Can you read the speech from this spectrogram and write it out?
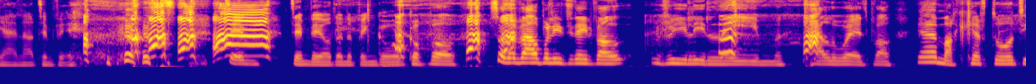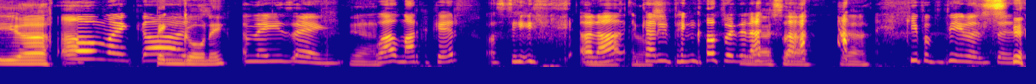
yeah, na, dim fi. dim, dim fi oedd yn y bingo o gwbl. So oedd e fel bod ni wedi gwneud fel really lame celwyd. Fel, ie, yeah, Mark Cyrff dod i uh, oh my God. bingo ni. Amazing. Yeah. Wel, Mark Cyrff, os ti oh yna, oh cari'r bingo blwyddyn yeah, nesaf. So, yeah. Keep up appearances.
